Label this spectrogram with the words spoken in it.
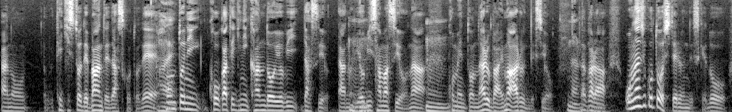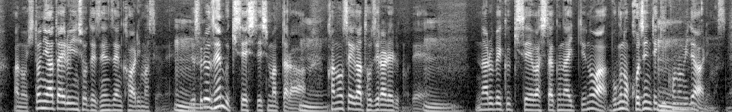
あのテキストでバンって出すことで、はい。本当に効果的に感動を呼び出すよあの、うん。呼び覚ますようなうん。コメントになる場合もあるんですよ、なるほど。だから同じことをしてるんですけどあの人に与える印象って全然変わりますよね、うん。でそれを全部規制してしまったら、うん。可能性が閉じられるので、うん。なるべく規制はしたくないっていうのは僕の個人的好みではありますね。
